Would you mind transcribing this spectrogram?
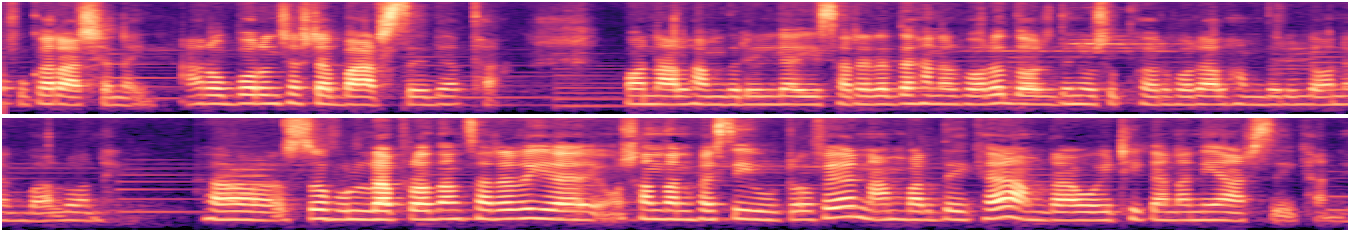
উপকার আসে নাই। আরও বরং চেষ্টা বাড়ছে ব্যথা। অন আলহামদুলিল্লাহ, এই স্যারেরা দেখানোর পরে দশ দিন ওষুধ খাওয়ার পরে আলহামদুলিল্লাহ অনেক ভালো, অনেক। সফুল্লাহ প্রধান স্যারের ইয়ে সন্ধান পাইছি ইউটিউবে, নাম্বার দেখে আমরা ওই ঠিকানা নিয়ে আসছি এখানে।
